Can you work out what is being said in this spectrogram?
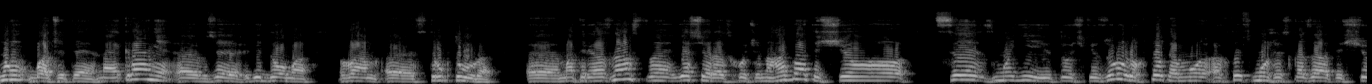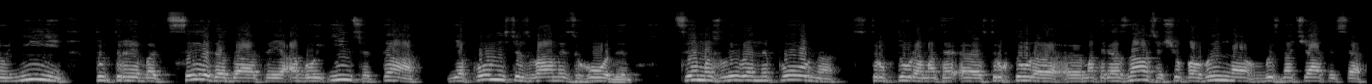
Ну, бачите, на екрані вже відома вам структура матеріалознавства. Я ще раз хочу нагадати, що це з моєї точки зору, хто там хтось може сказати, що ні, тут треба це додати або інше. Так, я повністю з вами згоден. Це можливо не повна структура, мате- е, структура е, матеріалознавця, що повинна визначатися,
